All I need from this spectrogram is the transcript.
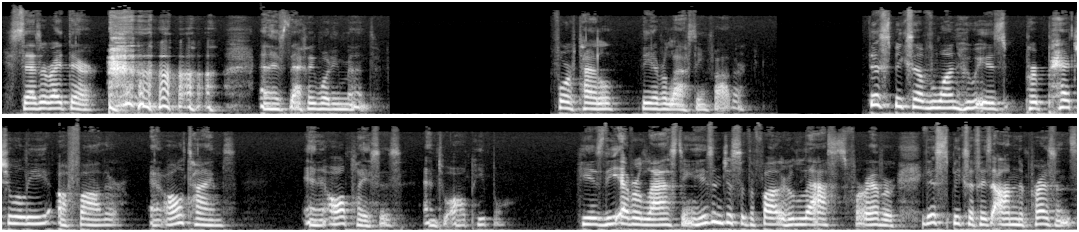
He says it right there. and exactly what he meant. Fourth title, the everlasting Father. This speaks of one who is perpetually a father at all times and in all places and to all people. He is the everlasting. He isn't just the Father who lasts forever. This speaks of his omnipresence,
